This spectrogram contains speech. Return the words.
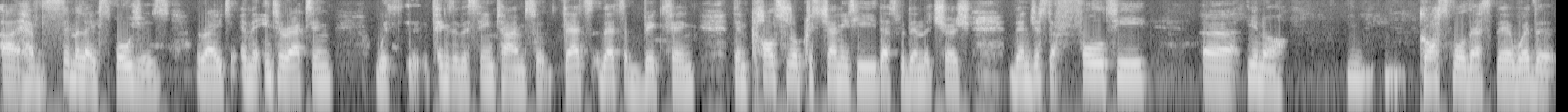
uh, have similar exposures, right? And they're interacting with things at the same time. So that's that's a big thing. Then cultural Christianity that's within the church. Then just a faulty, uh, you know, gospel that's there where the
